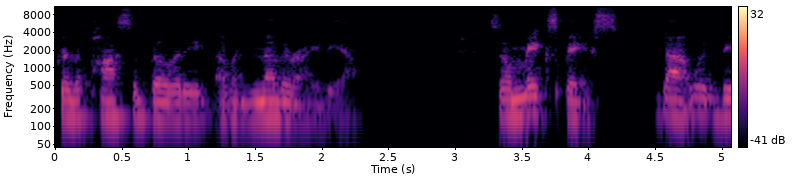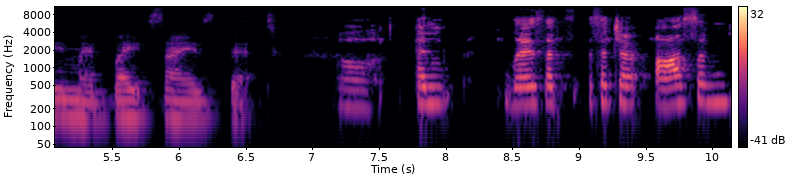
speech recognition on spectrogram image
for the possibility of another idea. So make space. That would be my bite-sized bit. Oh, and Liz, that's such an awesome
